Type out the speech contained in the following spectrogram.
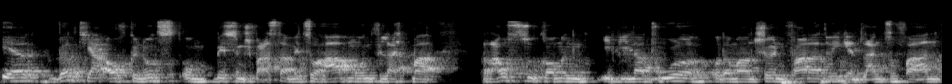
er wird ja auch genutzt, um ein bisschen Spaß damit zu haben und vielleicht mal rauszukommen in die Natur oder mal einen schönen Fahrradweg entlang zu fahren.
